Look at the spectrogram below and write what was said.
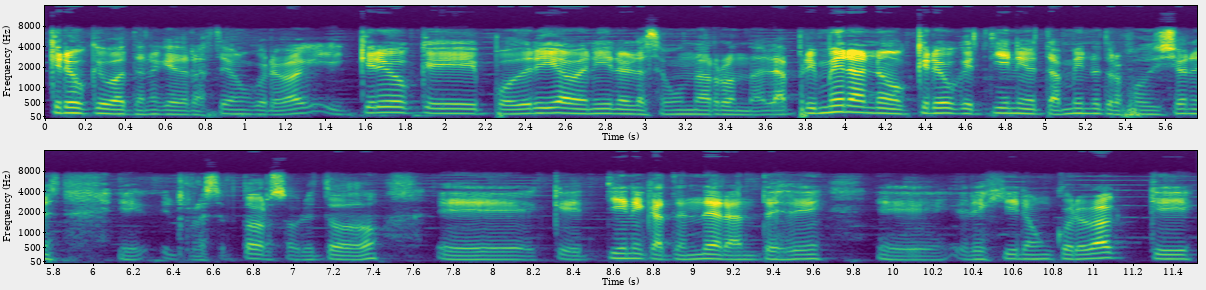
Creo que va a tener que draftear un coreback y creo que podría venir en la segunda ronda. La primera no, creo que tiene también otras posiciones, eh, el receptor sobre todo, eh, que tiene que atender antes de eh, elegir a un coreback que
